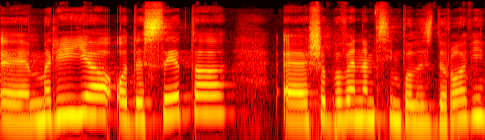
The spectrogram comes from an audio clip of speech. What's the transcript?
Е, Мрія Одесита, щоб ви нам всім були здорові.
